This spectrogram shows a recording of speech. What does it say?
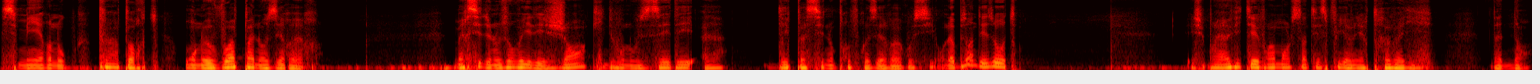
Smyrne, peu importe. On ne voit pas nos erreurs. Merci de nous envoyer des gens qui vont nous aider à dépasser nos propres erreurs aussi. On a besoin des autres. Et j'aimerais inviter vraiment le Saint-Esprit à venir travailler là-dedans.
